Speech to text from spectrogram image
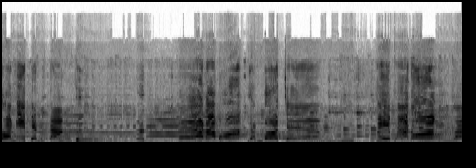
ตอนนี้เป็นกลางคืนเวลาหมอเยือนบ่แจงให้พาน้องว่า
